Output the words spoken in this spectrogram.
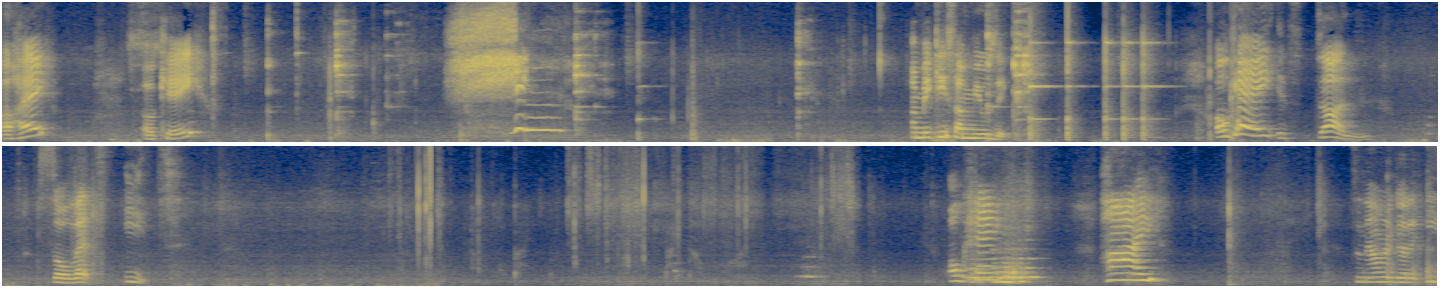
Okay. Okay. Shing! I'm making some music. Okay, it's done. So let's eat. Okay. Hi. So now we're gonna eat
